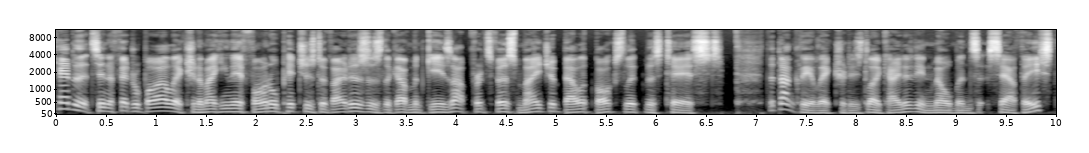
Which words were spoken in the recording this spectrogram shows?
Candidates in a federal by election are making their final pitches to voters as the government gears up for its first major ballot box litmus test. The Dunkley electorate is located in Melbourne's southeast.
